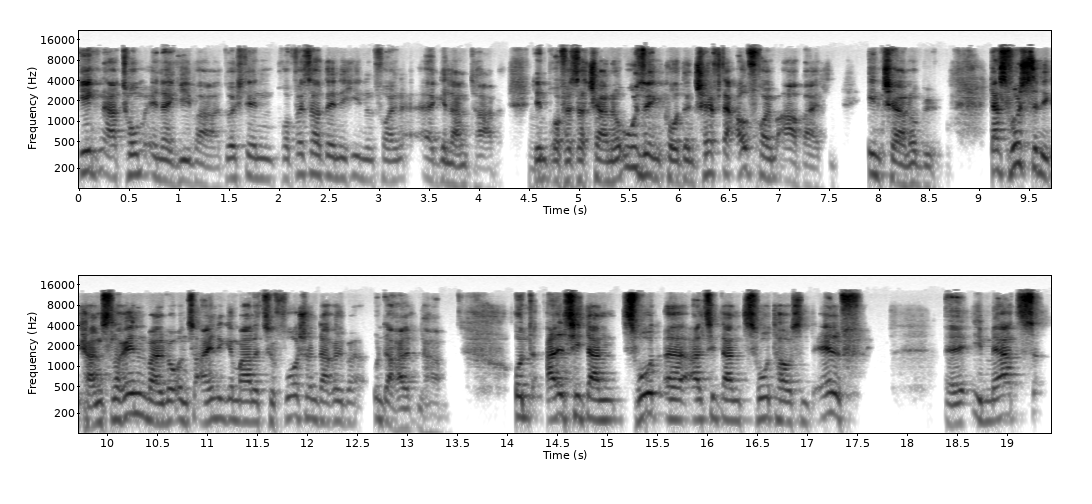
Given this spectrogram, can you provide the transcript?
gegen Atomenergie war, durch den Professor, den ich Ihnen vorhin äh, genannt habe, mhm. den Professor Tscherno-Usenko, den Chef der Aufräumarbeiten in Tschernobyl. Das wusste die Kanzlerin, weil wir uns einige Male zuvor schon darüber unterhalten haben. Und als sie dann, äh, als sie dann 2011 äh, im März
